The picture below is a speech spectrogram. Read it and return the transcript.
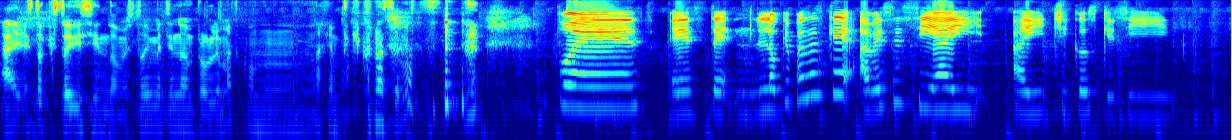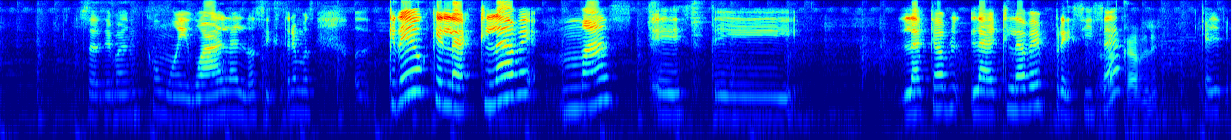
Ay, esto que estoy diciendo, ¿me estoy metiendo en problemas con la gente que conocemos? Pues, este, lo que pasa es que a veces sí hay, hay chicos que sí, sea, se van como igual a los extremos. Creo que la clave más, este, la, cable, la clave precisa... ¿La cable? Cállate.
